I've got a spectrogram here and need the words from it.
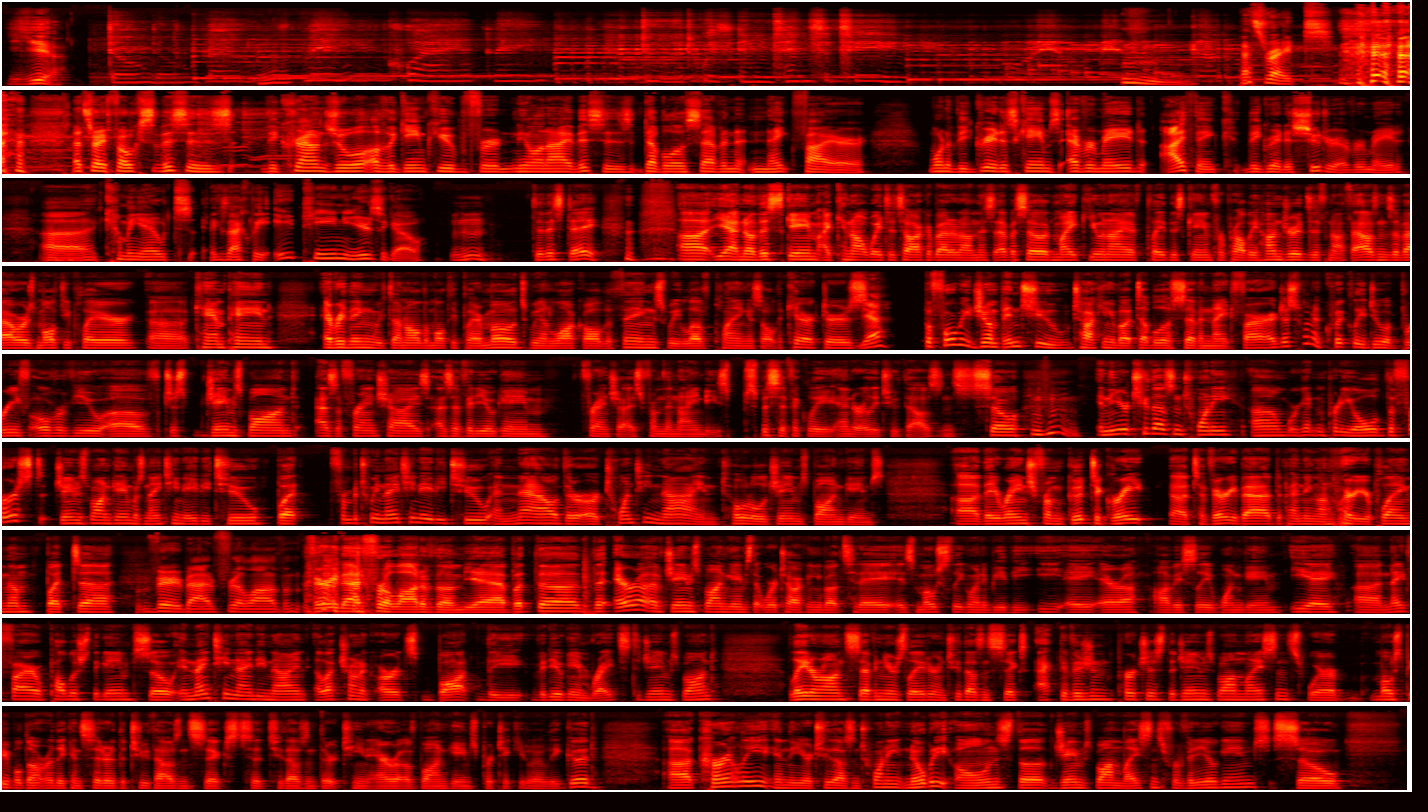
Yeah. Don't love me quietly. Do it with intensity. Mm. That's right. That's right, folks. This is the crown jewel of the GameCube for Neil and I. This is 007 Nightfire, one of the greatest games ever made. I think the greatest shooter ever made, uh, mm-hmm. coming out exactly 18 years ago. Mm-hmm. To this day. uh, yeah, no, this game, I cannot wait to talk about it on this episode. Mike, you and I have played this game for probably hundreds, if not thousands of hours, multiplayer, uh, campaign, everything. We've done all the multiplayer modes. We unlock all the things. We love playing as all the characters. Yeah. Before we jump into talking about 007 Nightfire, I just want to quickly do a brief overview of just James Bond as a franchise, as a video game franchise from the 90s specifically and early 2000s. So mm-hmm. in the year 2020, um, we're getting pretty old. The first James Bond game was 1982, but from between 1982 and now, there are 29 total James Bond games. Uh, they range from good to great uh, to very bad, depending on where you're playing them. But uh, very bad for a lot of them. very bad for a lot of them, yeah. But the the era of James Bond games that we're talking about today is mostly going to be the EA era. Obviously, one game. EA uh, Nightfire published the game. So in 1999, Electronic Arts bought the video game rights to James Bond. Later on, seven years later, in 2006, Activision purchased the James Bond license, where most people don't really consider the 2006 to 2013 era of Bond games particularly good. Uh, currently, in the year 2020, nobody owns the James Bond license for video games, so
